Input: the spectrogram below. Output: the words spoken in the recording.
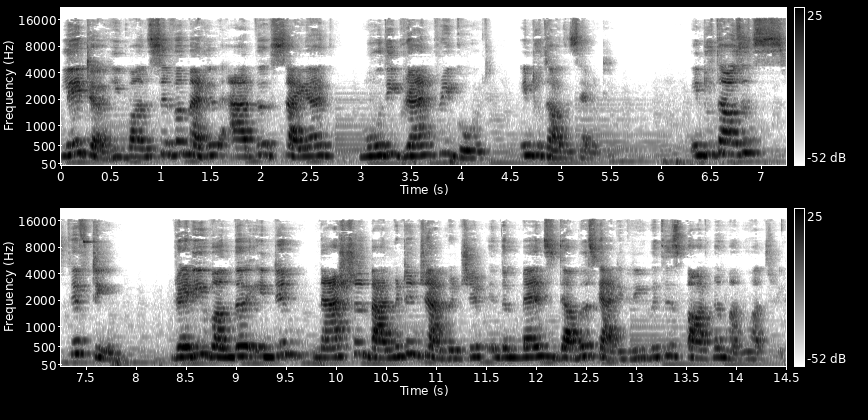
Later, he won silver medal at the Syed Modi Grand Prix Gold in 2017. In 2015, Reddy won the Indian National Badminton Championship in the men's doubles category with his partner Manu Attri.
